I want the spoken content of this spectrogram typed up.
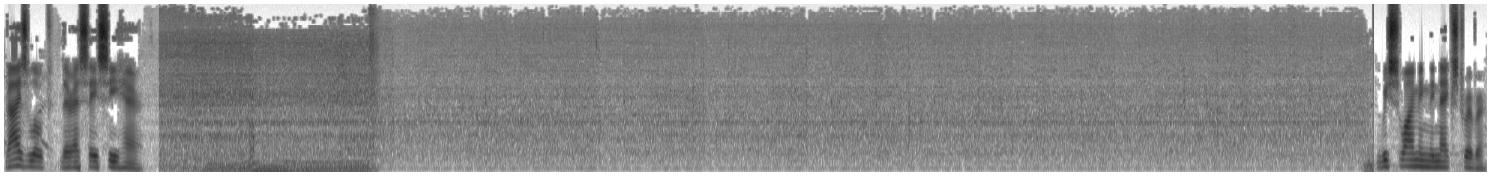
Guys look, their SAC hair. We swimming the next river.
